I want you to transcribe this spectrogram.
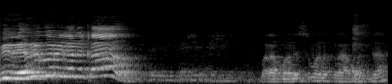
వీరు ఎరుగురు గనక. మరి ఆ మనసు మనకు రావద్దా?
